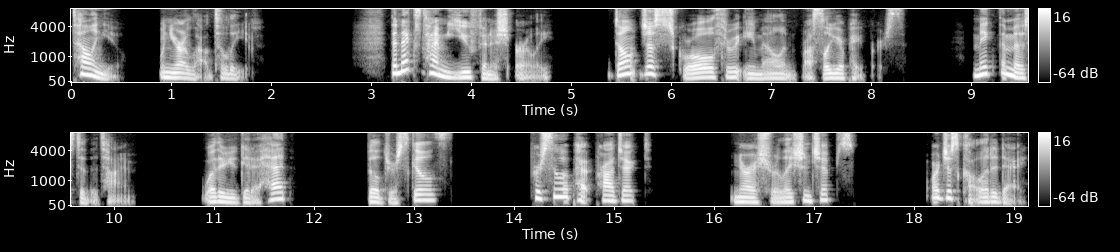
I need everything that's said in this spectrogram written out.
telling you when you're allowed to leave. The next time you finish early, don't just scroll through email and rustle your papers. Make the most of the time, whether you get ahead, build your skills, pursue a pet project, nourish relationships, or just call it a day.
